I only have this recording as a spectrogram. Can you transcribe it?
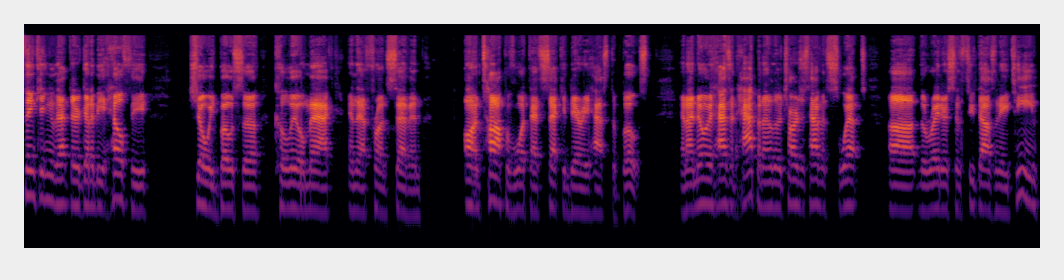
thinking that they're going to be healthy. Joey Bosa, Khalil Mack, and that front seven on top of what that secondary has to boast. And I know it hasn't happened. I know the Chargers haven't swept uh, the Raiders since 2018,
